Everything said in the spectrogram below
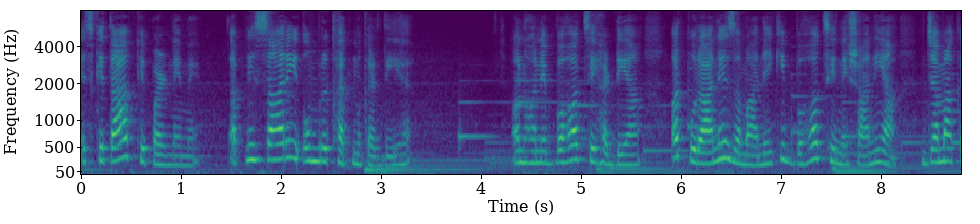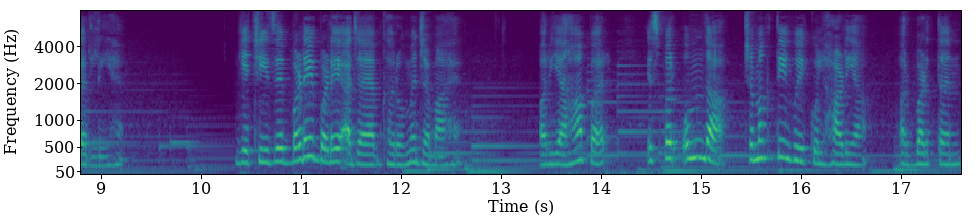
इस किताब के पढ़ने में अपनी सारी उम्र खत्म कर दी है। उन्होंने बहुत सी हड्डियाँ और पुराने जमाने की बहुत सी निशानियाँ जमा कर ली हैं। ये चीज़ें बड़े बड़े अजायब घरों में जमा है और यहाँ पर इस पर उम्दा चमकती हुई कुल्हाड़ियाँ और बर्तन,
